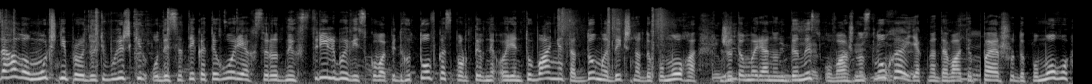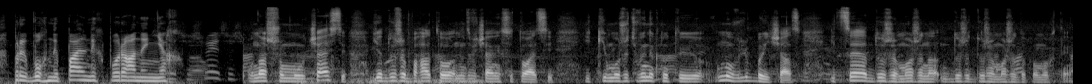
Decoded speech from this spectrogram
Загалом учні пройдуть вишкіл у 10 категоріях. Серед них стрільби, військова підготовка, спортивне орієнтування та домедична допомога. Житомирянин Денис уважно слухає, як надавати першу допомогу при вогнепальних пораненнях. У нашому часі є дуже багато надзвичайних ситуацій, які можуть виникнути ну в будь-який час, і це дуже може дуже дуже може допомогти.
